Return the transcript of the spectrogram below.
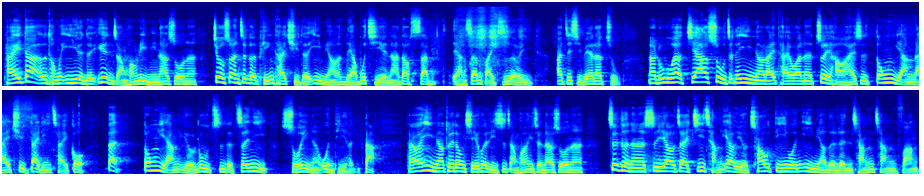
台大儿童医院的院长黄立明他说呢，就算这个平台取得疫苗了不起，也拿到三两三百支而已，啊，这是别他煮。那如果要加速这个疫苗来台湾呢，最好还是东洋来去代理采购，但东洋有入资的争议，所以呢问题很大。台湾疫苗推动协会理事长黄玉成他说呢，这个呢是要在机场要有超低温疫苗的冷藏厂房，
